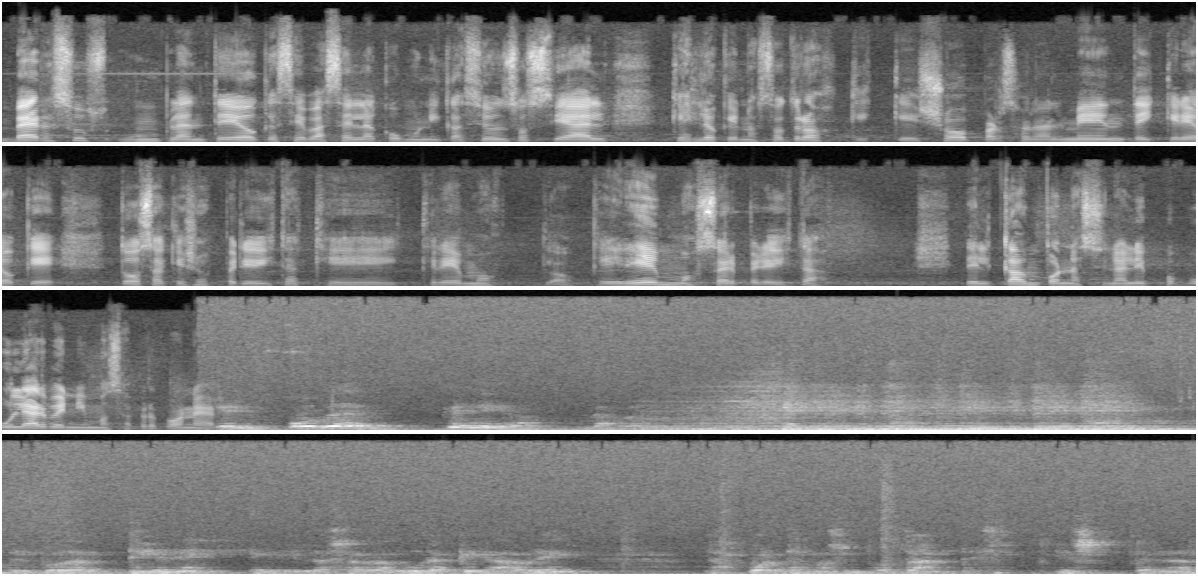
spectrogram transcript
versus un planteo que se basa en la comunicación social, que es lo que nosotros, que, yo personalmente y creo que todos aquellos periodistas que creemos o queremos ser periodistas del campo nacional y popular venimos a proponer. El poder crea la realidad poder tiene eh, la cerradura que abre las puertas más importantes, es tener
